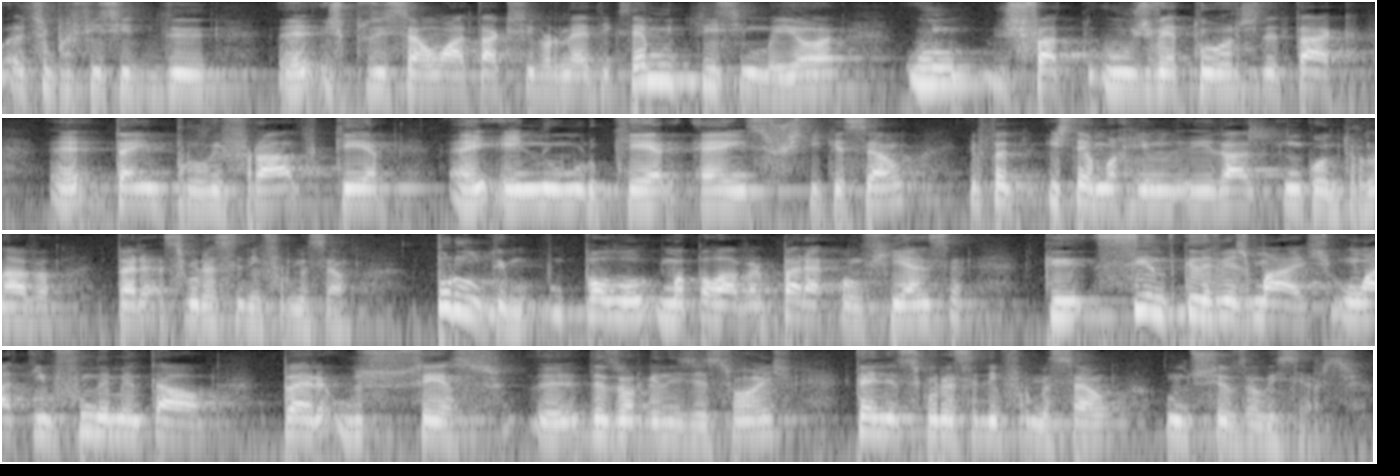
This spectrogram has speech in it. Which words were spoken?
o, a superfície de uh, exposição a ataques cibernéticos é muitíssimo maior, os, os vetores de ataque uh, têm proliferado, quer em, em, número, quer em sofisticação, e, portanto, isto é uma realidade incontornável para a segurança de informação. Por último, uma palavra para a confiança, que, sendo cada vez mais um ativo fundamental para o sucesso uh, das organizações, tenha segurança de informação um dos seus alicerces.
